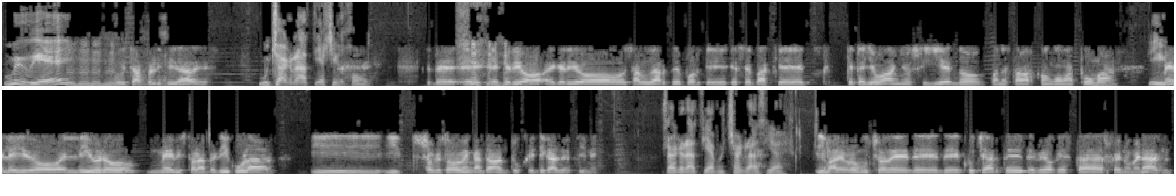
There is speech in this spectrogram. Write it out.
Muy bien. Muchas felicidades. Muchas gracias, hijo. Te- he, he querido, he querido saludarte porque que sepas que, que te llevo años siguiendo cuando estabas con Goma Espuma. Sí. Me he leído el libro, me he visto la película y, y sobre todo me encantaban tus críticas de cine. Muchas gracias, muchas gracias. Y me alegro mucho de, de- de escucharte, te veo que estás fenomenal,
